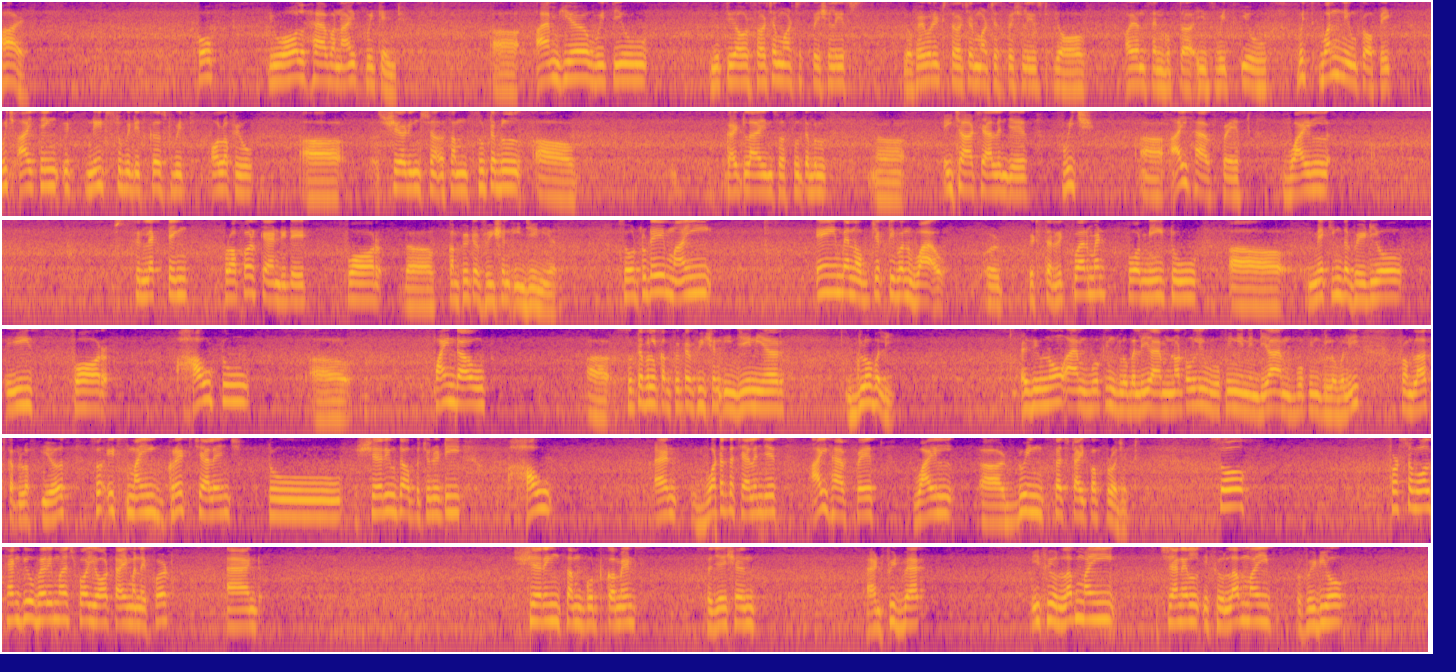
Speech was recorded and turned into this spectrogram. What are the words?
Hi. Hope you all have a nice weekend. Uh, I am here with you, with your search and merge specialists, your favorite search and merge specialist, your Ayan Sen Gupta is with you with one new topic, which I think it needs to be discussed with all of you, uh, sharing sh- some suitable uh, guidelines or suitable uh, HR challenges which uh, I have faced while selecting proper candidate for the computer vision engineer. So today my aim and objective and wow uh, it's the requirement for me to uh, making the video is for how to uh, find out uh, suitable computer vision engineer globally. As you know i am working globally. I am not only working in india i am working globally from last couple of years. So it's my great challenge to share you the opportunity how and what are the challenges i have faced while uh, doing such type of project. So first of all thank you very much for your time and effort and sharing some good comments suggestions and feedback. If you love my channel if you love my video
